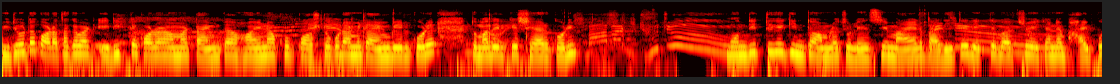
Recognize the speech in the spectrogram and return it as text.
ভিডিওটা করা থাকে বাট এডিটটা করার আমার টাইমটা হয় না। খুব কষ্ট করে আমি টাইম বের করে তোমাদেরকে শেয়ার করি। মন্দির থেকে কিন্তু আমরা চলে এসেছি মায়ের বাড়িতে। দেখতে পাচ্ছ এখানে ভাইপো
